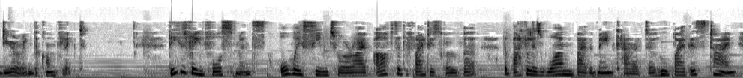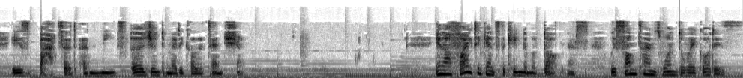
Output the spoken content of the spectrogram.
during the conflict. These reinforcements always seem to arrive after the fight is over, the battle is won by the main character who by this time is battered and needs urgent medical attention. In our fight against the kingdom of darkness, we sometimes wonder where God is,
